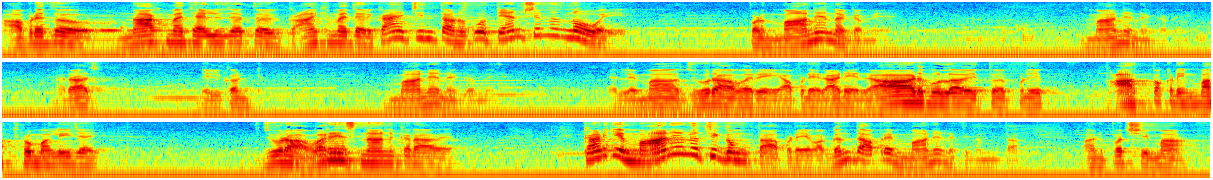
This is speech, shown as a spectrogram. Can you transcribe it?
આપણે તો નાકમાં થયેલું તો આંખમાં થયેલું કાંઈ ચિંતા ન કોઈ ટેન્શન જ ન હોય. પણ માને ન ગમે. માને ન ગમે. રાજ, નીલકંઠ, માને ન ગમે. એટલે માં જોરાવરે, આપણે રાડે રાડ બોલાવે તો પણ એક હાથ પકડીને બાથરૂમમાં લઈ જાય. જોરાવરે સ્નાન કરાવે. કારણ કે માને નથી ગમતા આપણે એવા ગંદા આપણે માને નથી ગમતા. અને પછી માં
